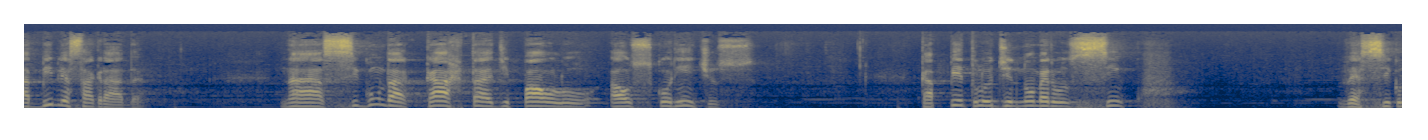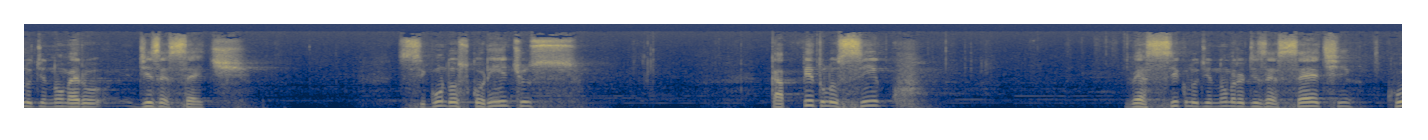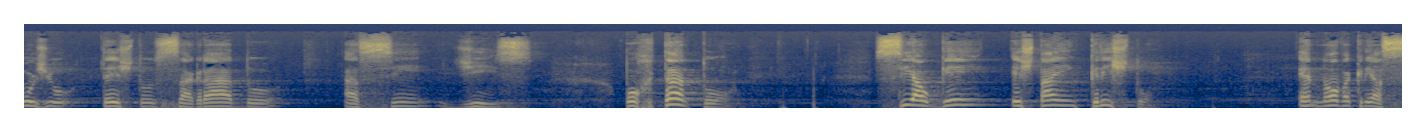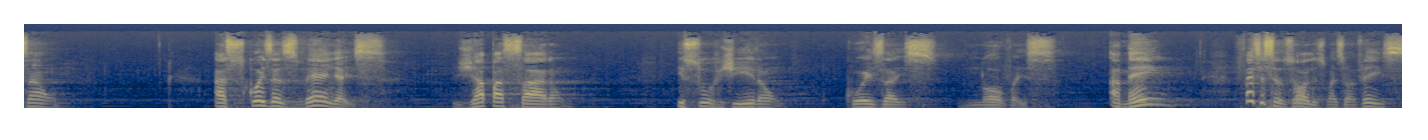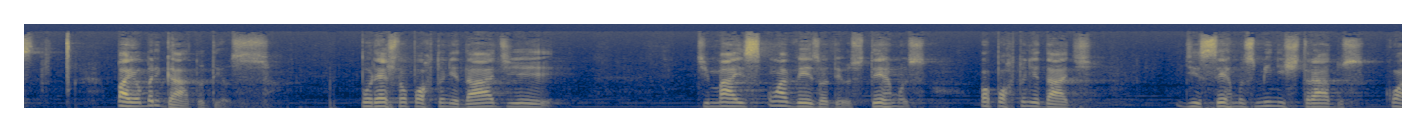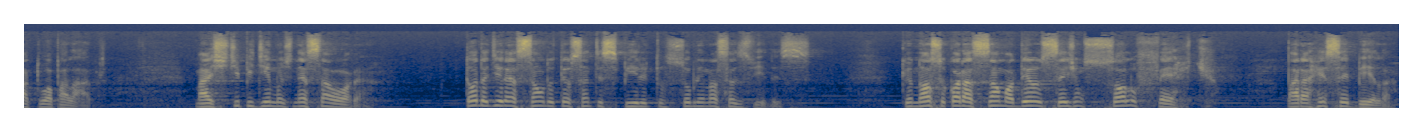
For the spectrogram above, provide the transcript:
a Bíblia Sagrada, na segunda carta de Paulo aos Coríntios, capítulo de número 5, versículo de número 17. Segundo aos Coríntios, capítulo 5, versículo de número 17, cujo texto sagrado assim diz: Portanto, se alguém está em Cristo, é nova criação. As coisas velhas já passaram e surgiram coisas novas. Amém? Feche seus olhos mais uma vez. Pai, obrigado, Deus por esta oportunidade de mais uma vez, ó Deus, termos oportunidade de sermos ministrados com a tua palavra. Mas te pedimos nessa hora toda a direção do teu Santo Espírito sobre nossas vidas. Que o nosso coração, ó Deus, seja um solo fértil para recebê-la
